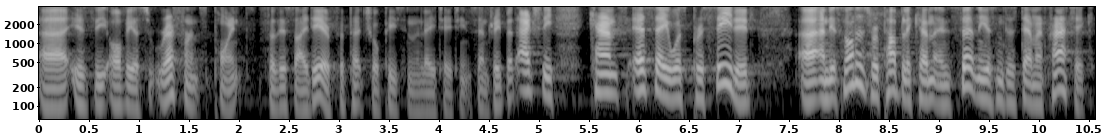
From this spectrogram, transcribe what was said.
uh, is the obvious reference point for this idea of perpetual peace in the late 18th century. But actually, Kant's essay was preceded uh, and it's not as Republican and certainly isn't as democratic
